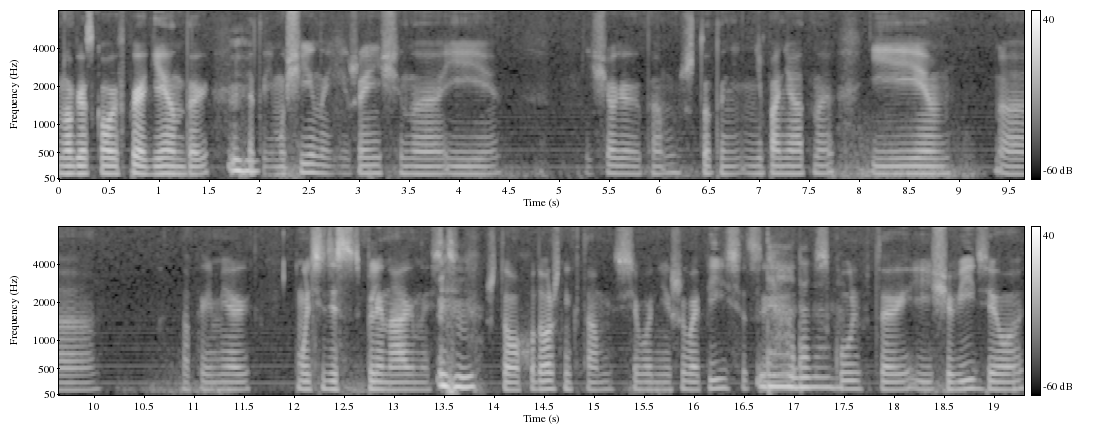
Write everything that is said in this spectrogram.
много разговоров про гендер. Мгм. Это и мужчина, и женщина, и еще там что-то не- непонятное. И, э, например, мультидисциплинарность, Мгм. что художник там сегодня и живописец, и Да, да, да, да. скульптор, и еще видео,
